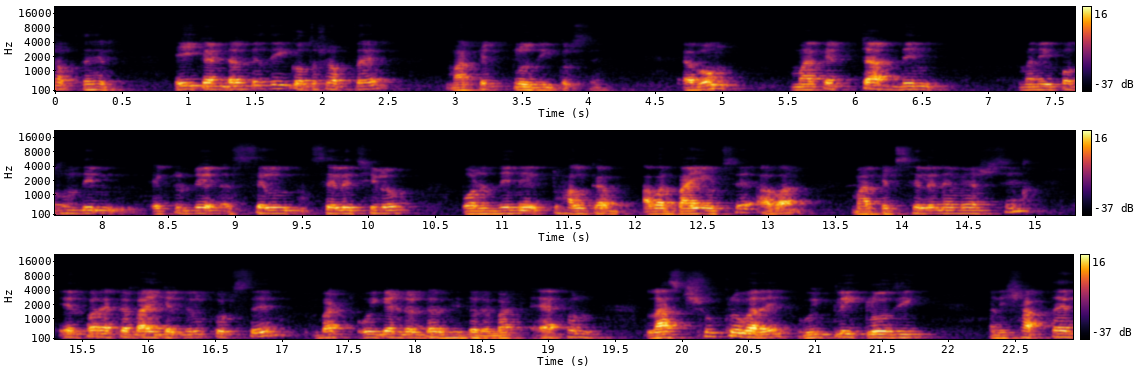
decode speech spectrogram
সপ্তাহের, এই ক্যান্ডেলটা দিয়ে গত সপ্তাহের মার্কেট ক্লোজিং করছে। এবং মার্কেট চার দিন মানে প্রথম দিন একটু সেল সেলে ছিল, পরের দিনে একটু হালকা আবার বাই উঠছে, আবার মার্কেট সেলে নেমে আসছে। এরপর একটা বাই ক্যান্ডেল করছে বাট ওই ক্যান্ডেলটার ভিতরে। বাট এখন লাস্ট শুক্রবারে উইকলি ক্লোজিং মানে সপ্তাহের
